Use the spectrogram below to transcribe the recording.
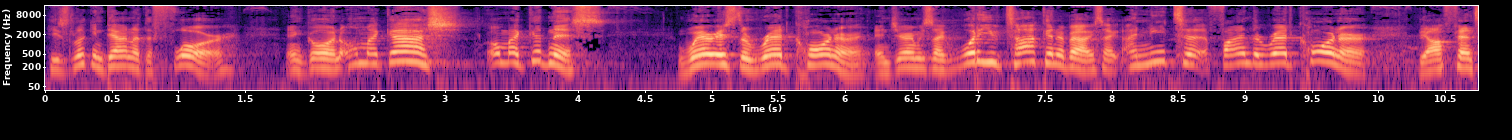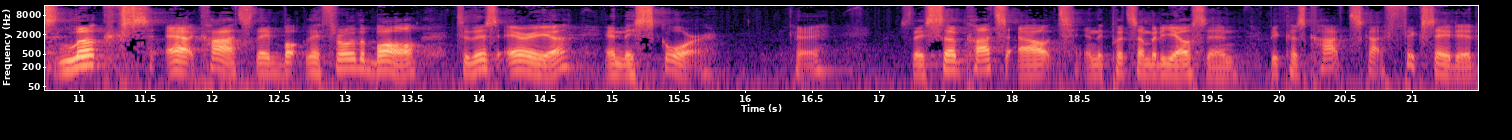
He's looking down at the floor and going, Oh my gosh, oh my goodness, where is the red corner? And Jeremy's like, What are you talking about? He's like, I need to find the red corner. The offense looks at Kotz. They, bo- they throw the ball to this area and they score. Okay? So they sub Kotz out and they put somebody else in because Kotz got fixated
